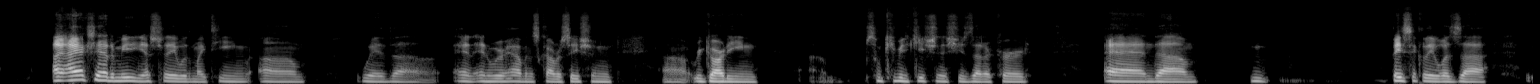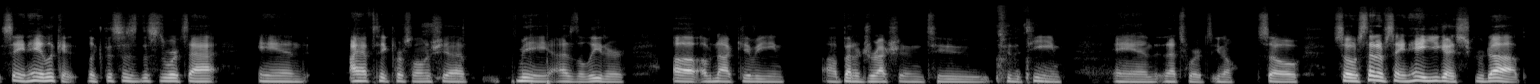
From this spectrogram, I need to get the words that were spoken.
I, I actually had a meeting yesterday with my team. Um, with uh, and and we were having this conversation uh, regarding um, some communication issues that occurred, and um, basically was uh saying, "Hey, look at like this is this is where it's at, and I have to take personal ownership, me as the leader, uh, of not giving uh, better direction to to the team, and that's where it's you know so so instead of saying, "Hey, you guys screwed up,"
